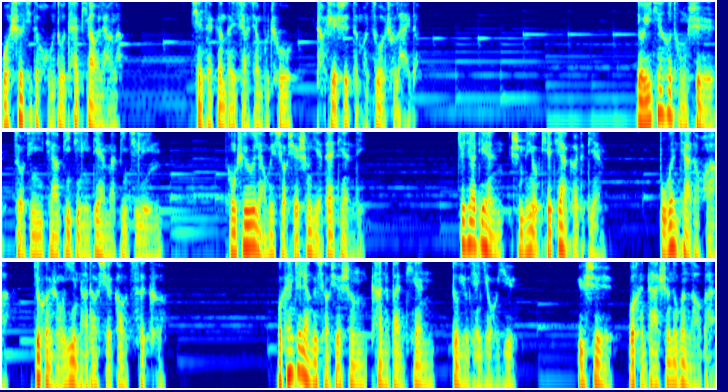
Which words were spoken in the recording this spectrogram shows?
我设计的弧度太漂亮了，现在根本想象不出当时是怎么做出来的。有一天和同事走进一家冰淇淋店买冰淇淋，同时有两位小学生也在店里。这家店是没有贴价格的店，不问价的话就很容易拿到雪糕刺客。我看这两个小学生看了半天都有点犹豫，于是我很大声地问老板：“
